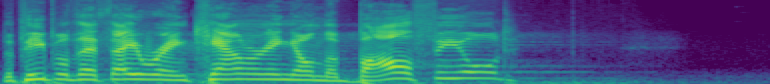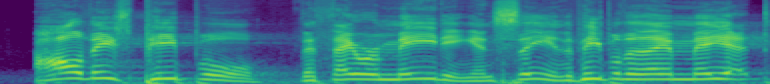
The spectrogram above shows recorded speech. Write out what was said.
the people that they were encountering on the ball field, all these people that they were meeting and seeing, the people that they met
